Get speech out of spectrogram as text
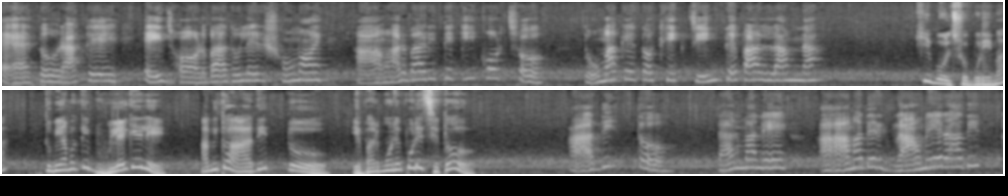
এত রাতে এই ঝড় বাদলের সময় আমার বাড়িতে কি করছ? তোমাকে তো ঠিক চিনতে পারলাম না। কি বলছো বুড়িমা? তুমি আমাকে ভুলে গেলে? আমি তো আদিত্য। এবার মনে পড়েছে তো? আদিত্য? তার মানে আমাদের গ্রামের আদিত্য?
